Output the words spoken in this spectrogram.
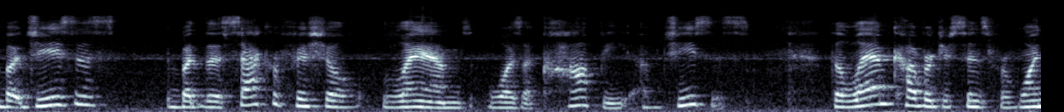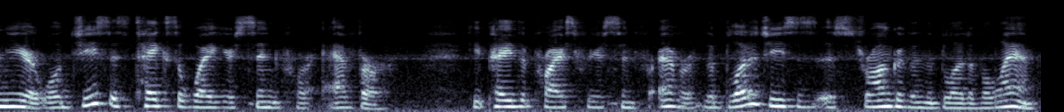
But Jesus but the sacrificial lamb was a copy of Jesus. The lamb covered your sins for one year. Well, Jesus takes away your sin forever. He paid the price for your sin forever. The blood of Jesus is stronger than the blood of a lamb.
